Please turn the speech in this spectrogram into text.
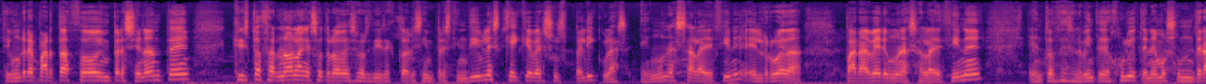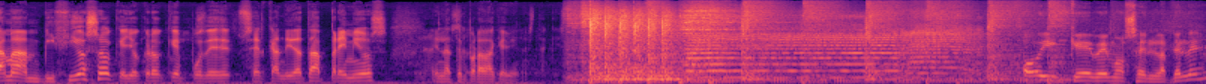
Tiene un repartazo impresionante. Christopher Nolan es otro de esos directores imprescindibles que hay que ver sus películas en una sala de cine. Él rueda para ver en una sala de cine. Entonces el 20 de julio tenemos un drama ambicioso que yo creo que puede ser candidata a premios en la temporada que viene. Hoy, ¿qué vemos en la tele?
